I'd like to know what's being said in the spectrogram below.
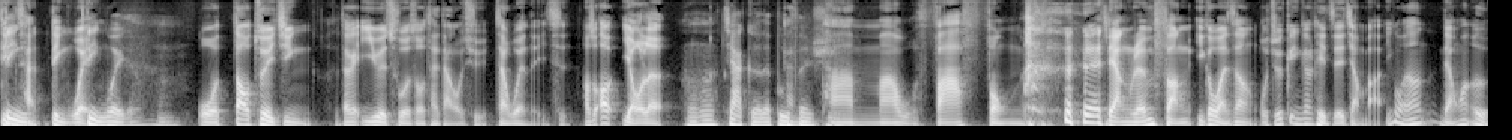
定产定位定位的。嗯，我到最近大概一月初的时候才打过去，再问了一次，他说，哦，有了。嗯，价格的部分是他妈我发疯了，两人房一个晚上，我觉得应该可以直接讲吧，一个晚上两万二，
